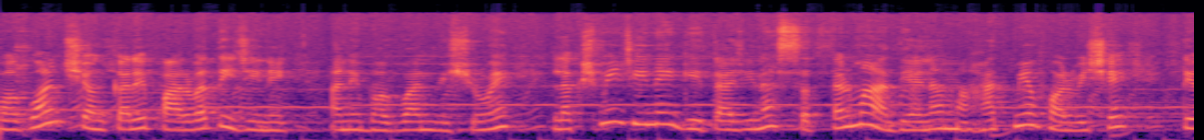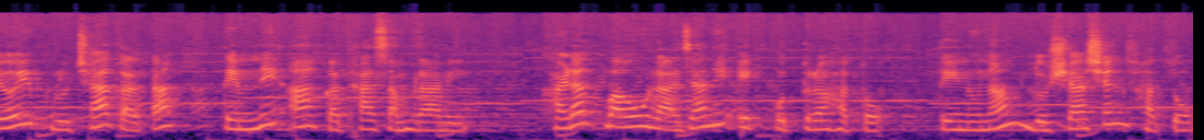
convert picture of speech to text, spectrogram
ભગવાન શંકરે પાર્વતીજીને અને ભગવાન વિષ્ણુએ લક્ષ્મીજીને ગીતાજીના સત્તરમા અધ્યાયના મહાત્મ્ય ફળ વિશે તેઓએ પૃચ્છા કરતા તેમને આ કથા સંભળાવી. ખડકબાઉ રાજાને એક પુત્ર હતો. તેનું નામ દુશાસન હતું.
